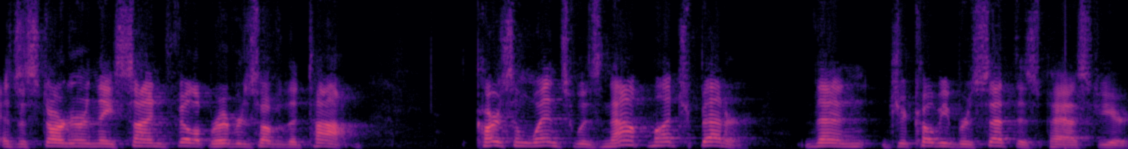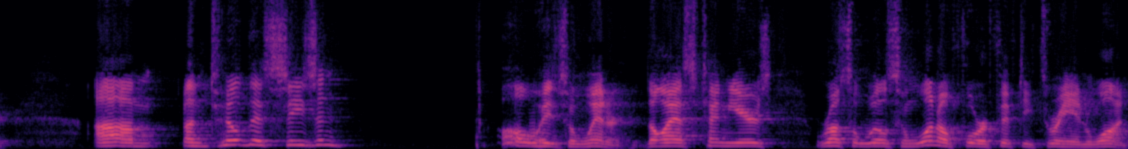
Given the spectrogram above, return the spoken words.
as a starter, and they signed Philip Rivers over the top. Carson Wentz was not much better than Jacoby Brissett this past year. Um, until this season, always a winner. The last 10 years, Russell Wilson 104 53 and 1.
